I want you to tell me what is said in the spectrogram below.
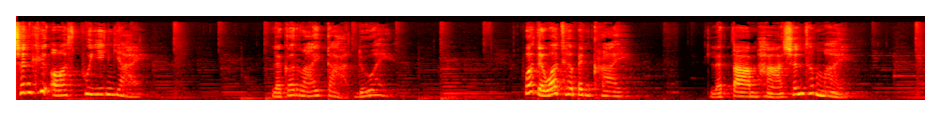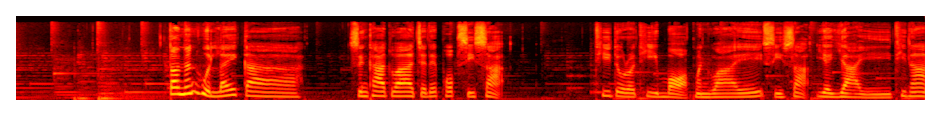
ฉันคือออสผู้ยิ่งใหญ่ และก็ร้ายกาจด้วย ว่าแต่ว่าเธอเป็นใคร และตามหาฉันทำไม ตอนนั้นหุ่นไล่กา ซึ่งคาดว่าจะได้พบศีรษะ ที่โดโรธีบอกมันไว้ศีรษะใหญ่ ๆ ที่น่า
